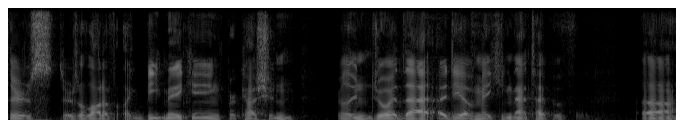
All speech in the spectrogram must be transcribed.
there's there's a lot of like beat making, percussion. Really enjoyed that idea of making that type of uh,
